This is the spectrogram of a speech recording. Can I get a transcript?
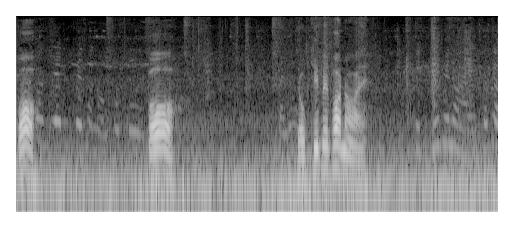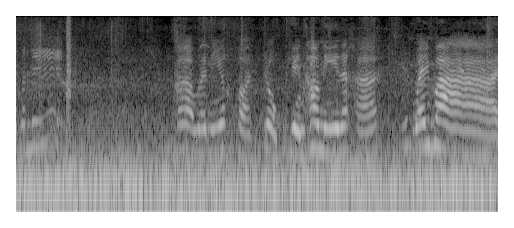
โปโปจบคลิปให้พ่อหน่อยปิดคลิปไปหน่อยสำหรับวันนี้สำหรับวันนี้ขอจบเพียงเท่านี้นะคะ บ๊ายบาย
